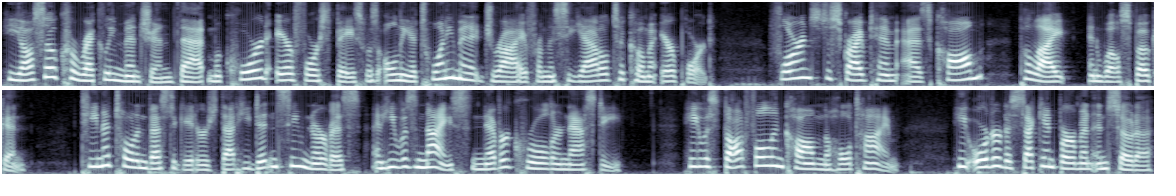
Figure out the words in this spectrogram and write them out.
He also correctly mentioned that McChord Air Force Base was only a 20 minute drive from the Seattle Tacoma airport. Florence described him as calm, polite, and well spoken. Tina told investigators that he didn't seem nervous and he was nice, never cruel or nasty. He was thoughtful and calm the whole time. He ordered a second bourbon and soda,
